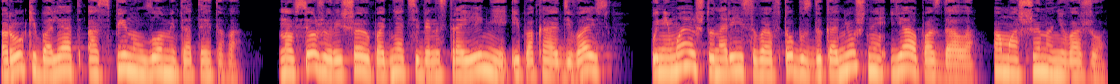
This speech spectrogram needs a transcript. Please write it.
Руки болят, а спину ломит от этого. Но все же решаю поднять себе настроение и пока одеваюсь, понимаю, что на рейсовый автобус до конюшни я опоздала, а машину не вожу.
